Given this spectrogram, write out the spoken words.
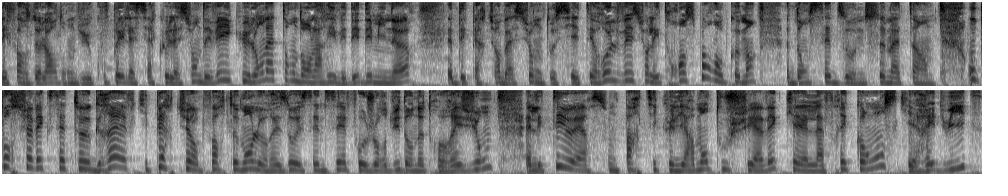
Les forces de l'ordre ont dû couper la circulation des véhicules en attendant l'arrivée des démineurs. Des perturbations ont aussi été relevées sur les transports en commun dans cette zone ce matin. On poursuit avec cette grève qui perturbe fortement le réseau SNCF aujourd'hui dans notre région. Les TER sont particulièrement touchés avec la fréquence qui est réduite.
